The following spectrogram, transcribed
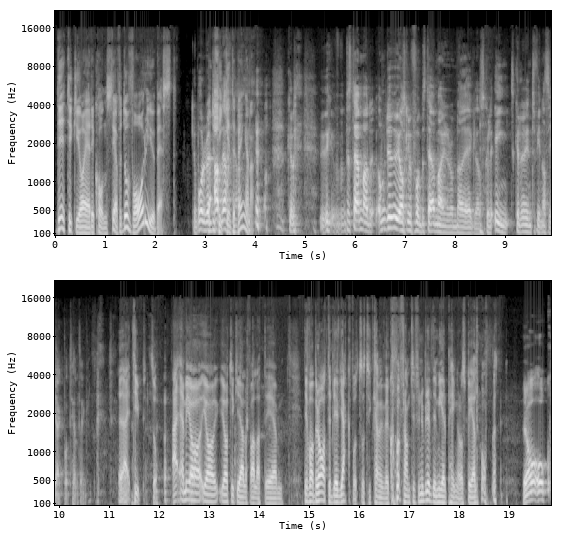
Det tycker jag är det konstiga, för då var du ju bäst. Då borde Men du fick alla- inte pengarna. Bestämma, om du och jag skulle få bestämma i de där reglerna skulle, ing, skulle det inte finnas jackpot helt enkelt. Nej, typ så. Nej, men jag, jag, jag tycker i alla fall att det, det var bra att det blev jackpot, så kan vi väl komma fram till, för nu blev det mer pengar att spela om. Ja, och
